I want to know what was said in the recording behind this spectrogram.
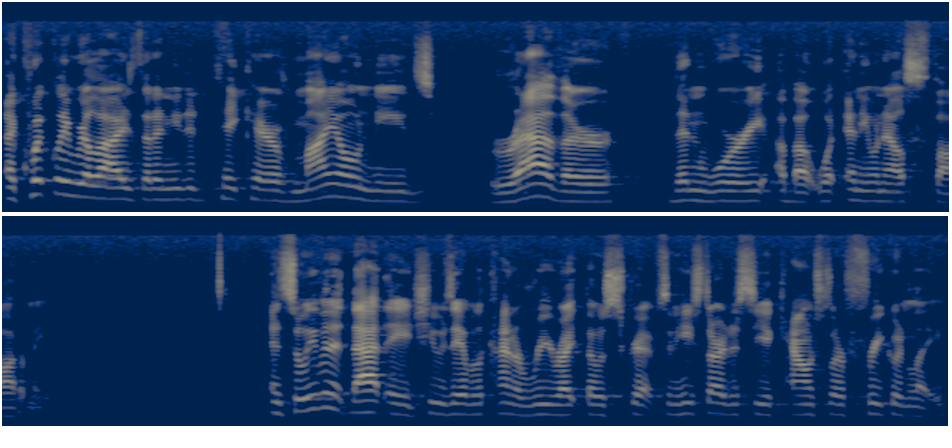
I quickly realized that I needed to take care of my own needs rather than worry about what anyone else thought of me. And so, even at that age, he was able to kind of rewrite those scripts, and he started to see a counselor frequently.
